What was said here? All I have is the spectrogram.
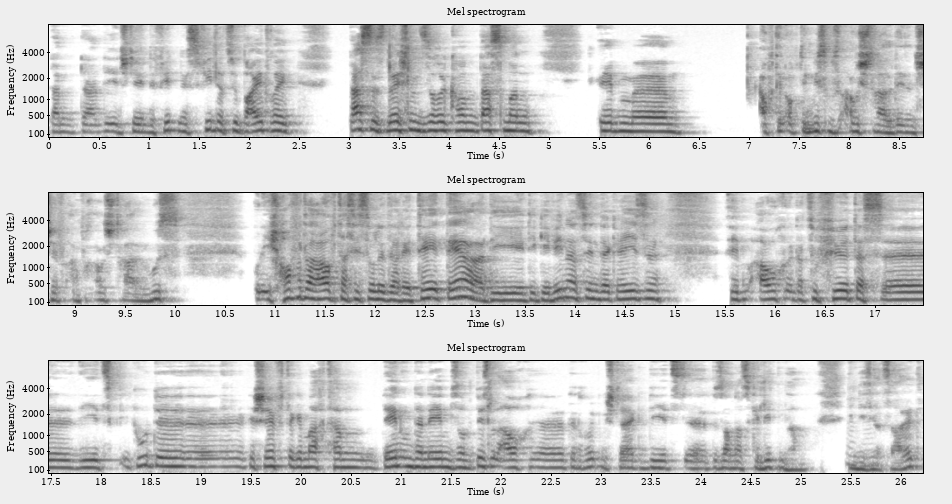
dann da die entstehende Fitness viel dazu beiträgt, dass das Lächeln zurückkommt, dass man eben äh, auch den Optimismus ausstrahlt, den ein Chef einfach ausstrahlen muss. Und ich hoffe darauf, dass die Solidarität derer, die die Gewinner sind der Krise, eben auch dazu führt, dass äh, die jetzt gute äh, Geschäfte gemacht haben, den Unternehmen so ein bisschen auch äh, den Rücken stärken, die jetzt äh, besonders gelitten haben in mhm. dieser Zeit.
